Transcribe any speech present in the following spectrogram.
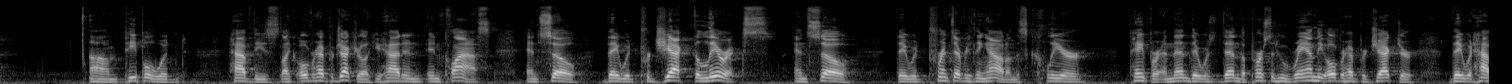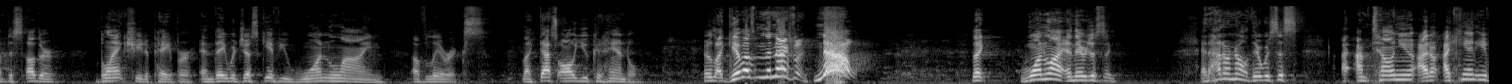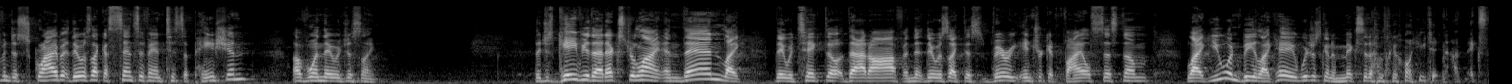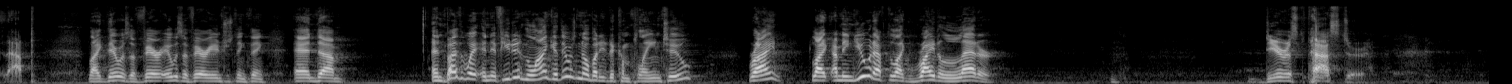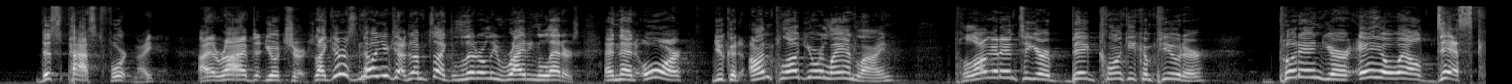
um, people would have these like overhead projector like you had in, in class. And so they would project the lyrics. And so they would print everything out on this clear paper. And then there was then the person who ran the overhead projector, they would have this other blank sheet of paper and they would just give you one line of lyrics. Like that's all you could handle. They're like, give us the next one. No! Like one line. And they were just like, and I don't know, there was this, I, am telling you, I, don't, I can't even describe it. There was like a sense of anticipation of when they were just like, they just gave you that extra line. And then, like, they would take the, that off, and th- there was like this very intricate file system. Like, you wouldn't be like, hey, we're just going to mix it up. Like, oh, you did not mix it up. Like, there was a very, it was a very interesting thing. And, um, and by the way, and if you didn't like it, there was nobody to complain to, right? Like, I mean, you would have to like write a letter. Dearest pastor, this past fortnight, I arrived at your church. Like, there was no, you, I'm like literally writing letters. And then, or you could unplug your landline, plug it into your big clunky computer, put in your AOL disk,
